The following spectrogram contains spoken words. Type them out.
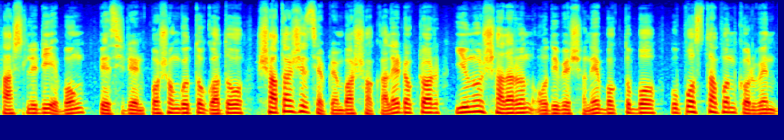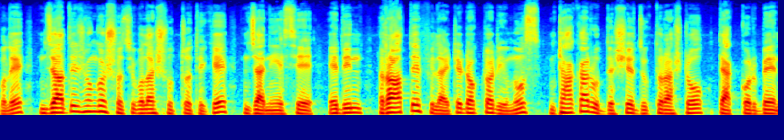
ফার্স্ট লেডি এবং প্রেসিডেন্ট। প্রসঙ্গত গত সাতাশে সেপ্টেম্বর সকালে ডক্টর ইউনুস সাধারণ অধিবেশনে বক্তব্য উপস্থাপন করবেন বলে জাতিসংঘ সচিবালয় সূত্র থেকে জানিয়েছে। এদিন রাতে ফ্লাইটে ডক্টর ইউনুস ঢাকার উদ্দেশ্যে যুক্তরাষ্ট্র ত্যাগ করবেন।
